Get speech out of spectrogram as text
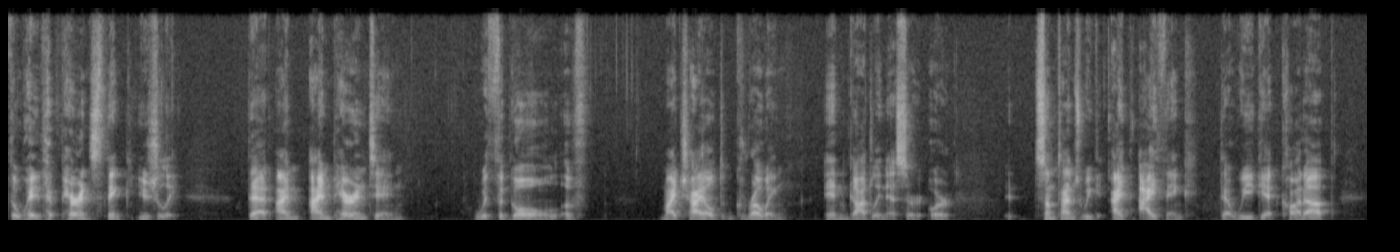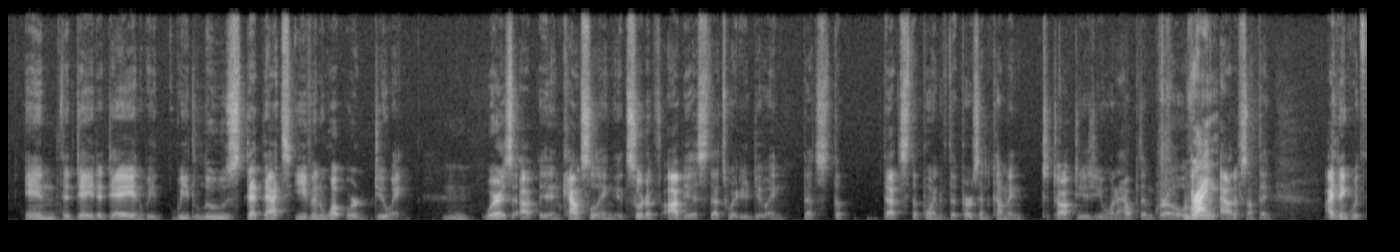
the way that parents think usually. That I'm I'm parenting with the goal of my child growing in godliness or or sometimes we I I think that we get caught up in the day to day and we we lose that that's even what we're doing. Mm. Whereas uh, in counseling, it's sort of obvious that's what you're doing. That's the that's the point of the person coming to talk to you is you want to help them grow right. out, out of something. I think with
